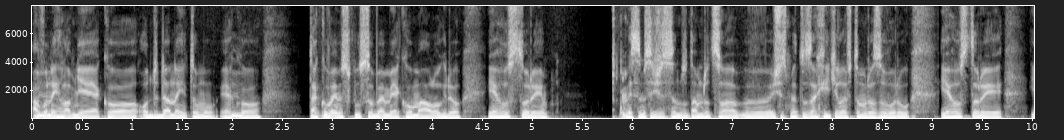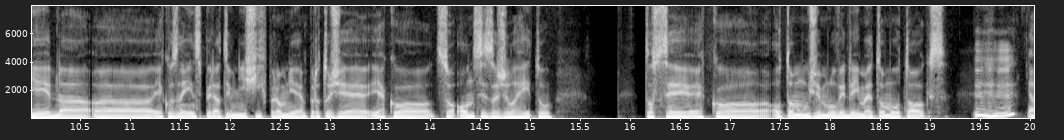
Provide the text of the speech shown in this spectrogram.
A on je hlavně jako oddaný tomu, jako takovým způsobem jako málo kdo. Jeho story, Myslím si, že jsem to tam docela, eh, že jsme to zachytili v tom rozhovoru. Jeho story je jedna uh, jako z nejinspirativnějších pro mě, protože jako co on si zažil hejtu, to si jako o tom může mluvit, dejme tomu Tox, Mm-hmm. Uh,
